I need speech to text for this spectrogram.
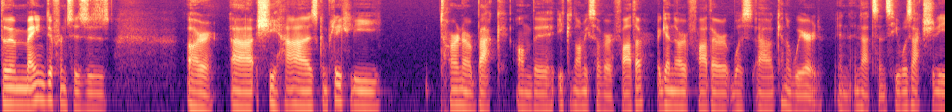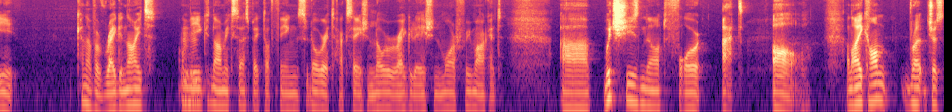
the main differences is are uh, she has completely turned her back on the economics of her father. Again, her father was uh, kind of weird in, in that sense. He was actually kind of a Reaganite on the Mhm. economics aspect of things, lower taxation, lower regulation, more free market, uh, which she's not for at all. And I can't just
